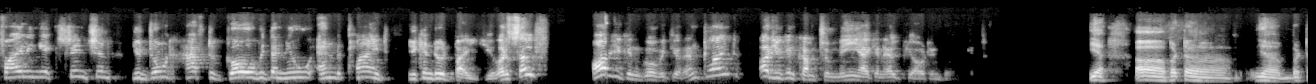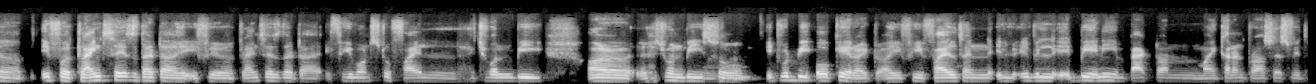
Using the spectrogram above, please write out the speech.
filing extension, you don't have to go with the new end client. You can do it by yourself, or you can go with your end client, or you can come to me. I can help you out in doing. Yeah, uh, but uh, yeah, but uh, if a client says that uh, if your client says that uh, if he wants to file H1B or H1B, so it would be okay, right? Uh, if he files and it, it will it be any impact on my current process with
